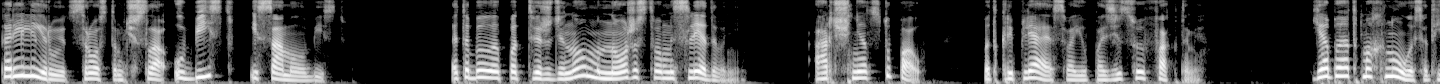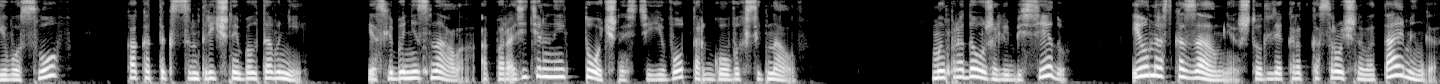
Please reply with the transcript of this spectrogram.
коррелируют с ростом числа убийств и самоубийств. Это было подтверждено множеством исследований. Арч не отступал, подкрепляя свою позицию фактами. Я бы отмахнулась от его слов, как от эксцентричной болтовни, если бы не знала о поразительной точности его торговых сигналов. Мы продолжили беседу, и он рассказал мне, что для краткосрочного тайминга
